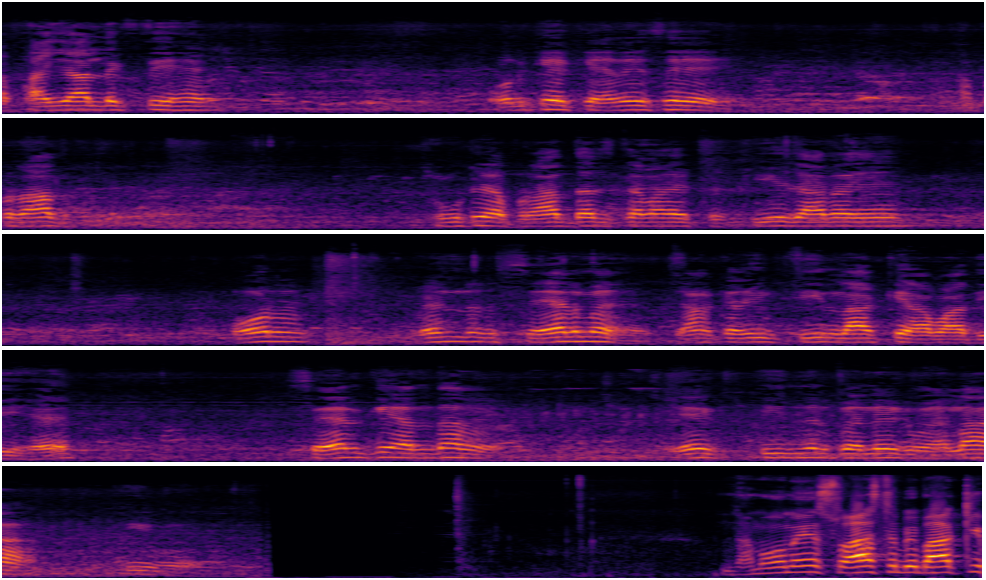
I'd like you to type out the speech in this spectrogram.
एफआईआर लिखते हैं। उनके कहने से अपराध छोटे अपराध दर्ज कराए किए जा रहे हैं। और भिंड शहर में जहाँ करीब तीन लाख की आबादी है। शहर के अंदर एक तीन दिन पहले एक महिला की दमोह में स्वास्थ्य विभाग की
